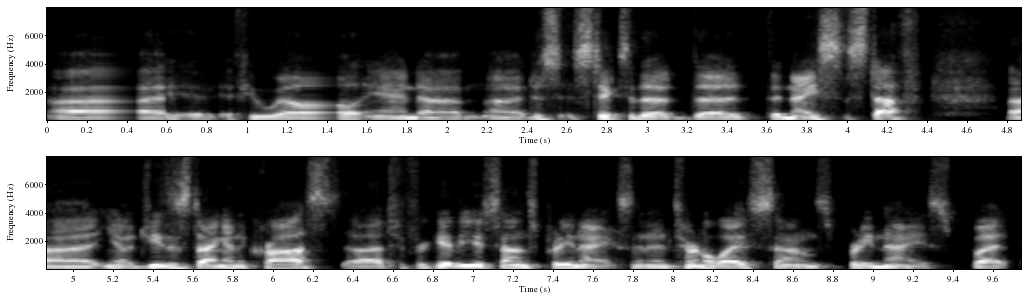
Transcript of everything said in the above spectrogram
uh, if, you will, and um, uh, just stick to the, the, the nice stuff. Uh, you know, Jesus dying on the cross uh, to forgive you sounds pretty nice and eternal life sounds pretty nice. But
